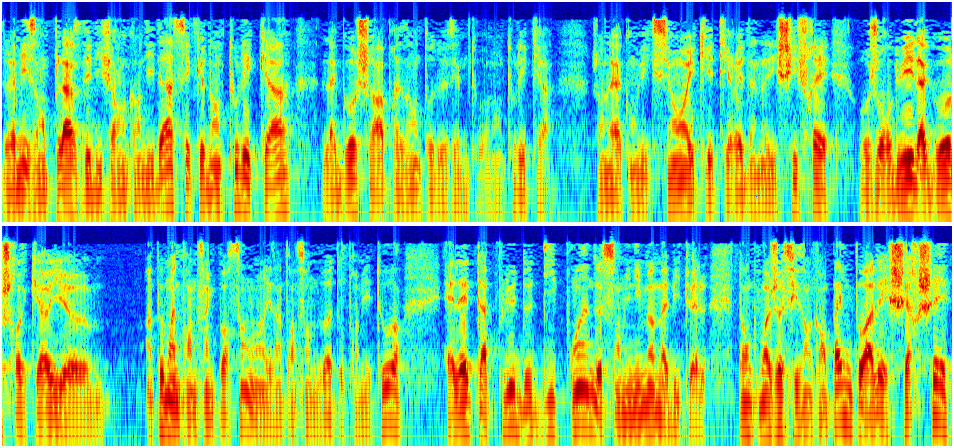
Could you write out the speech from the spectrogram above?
de la mise en place des différents candidats, c'est que dans tous les cas, la gauche sera présente au deuxième tour. Dans tous les cas. J'en ai la conviction et qui est tirée d'analyses chiffrées. Aujourd'hui, la gauche recueille... Euh, un peu moins de 35% dans les intentions de vote au premier tour, elle est à plus de 10 points de son minimum habituel. Donc moi je suis en campagne pour aller chercher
